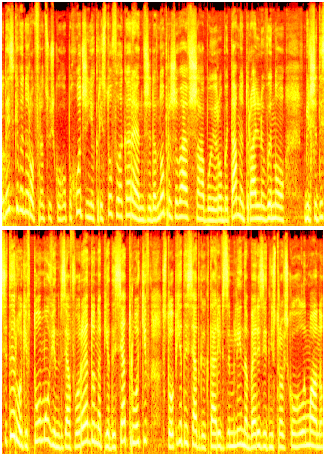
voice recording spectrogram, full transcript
Одеський винороб французького походження Крістоф Лакарен вже давно проживає в Шабо і робить там натуральне вино. Більше 10 років тому він взяв в оренду на 50 років 150 гектарів землі на березі Дністровського лиману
